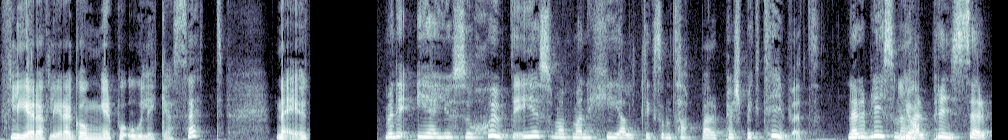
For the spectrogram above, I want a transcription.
flera, flera gånger på olika sätt? Nej, Men det är ju så sjukt, det är som att man helt liksom tappar perspektivet. När det blir såna Ja. här priser,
